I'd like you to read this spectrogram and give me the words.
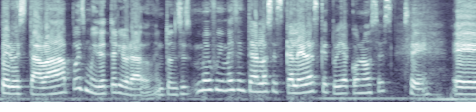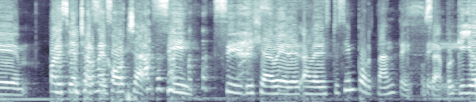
pero estaba pues muy deteriorado. Entonces me fui, me senté a las escaleras que tú ya conoces. Sí. Eh, para escuchar mejor. Sí, sí, dije, a ver, a ver, esto es importante. O sea, porque yo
